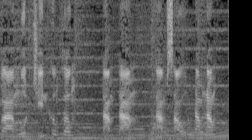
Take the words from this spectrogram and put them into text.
và 1900 88 86 55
